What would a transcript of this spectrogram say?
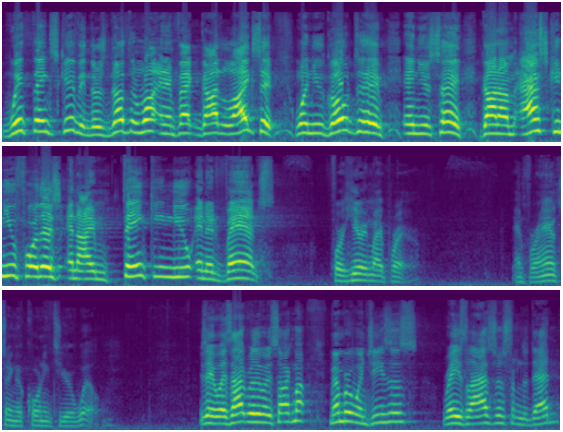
with thanksgiving. There's nothing wrong. And in fact, God likes it when you go to Him and you say, God, I'm asking you for this and I'm thanking you in advance for hearing my prayer and for answering according to your will. You say, well, is that really what he's talking about? Remember when Jesus raised Lazarus from the dead?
